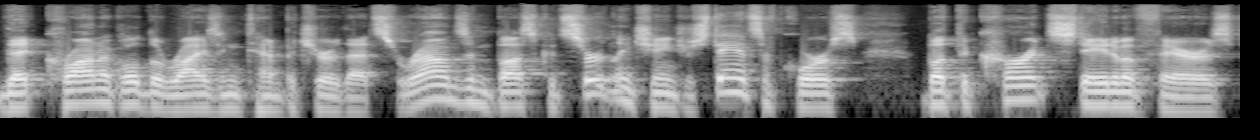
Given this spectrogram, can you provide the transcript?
that chronicled the rising temperature that surrounds him. Buss could certainly change your stance, of course, but the current state of affairs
